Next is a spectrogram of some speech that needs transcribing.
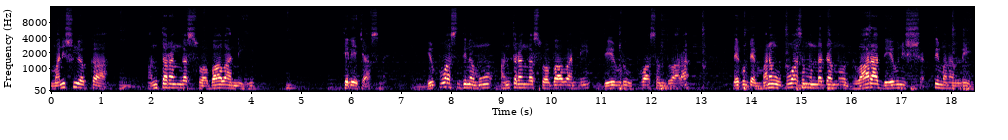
మనిషి యొక్క అంతరంగ స్వభావాన్ని తెలియచేస్తున్నాయి ఈ ఉపవాస దినము అంతరంగ స్వభావాన్ని దేవుడు ఉపవాసం ద్వారా లేకుంటే మనం ఉపవాసం ఉండటము ద్వారా దేవుని శక్తి మనల్ని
